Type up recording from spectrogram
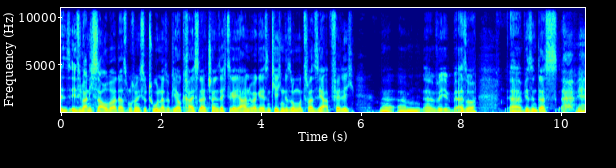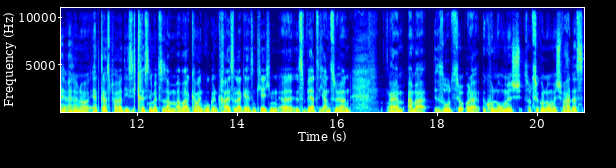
sie war nicht sauber, das muss man nicht so tun. Also Georg Kreisler hat schon in den 60er Jahren über Gelsenkirchen gesungen und zwar sehr abfällig. Ne, ähm, äh, also äh, wir sind das, äh, I don't know, Erdgasparadies, ich krieg's nicht mehr zusammen, aber kann man googeln, Kreisler, Gelsenkirchen, äh, ist wert sich anzuhören. Ähm, aber sozio oder ökonomisch, sozioökonomisch war das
